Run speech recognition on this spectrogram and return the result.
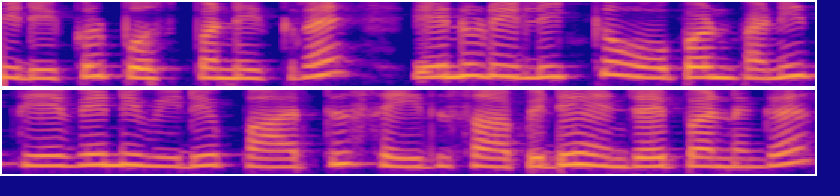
வீடியோக்கள் போஸ்ட் பண்ணியிருக்கிறேன் என்னுடைய லிங்கை ஓப்பன் பண்ணி தேவையான வீடியோ பார்த்து செய்து சாப்பிட்டு என்ஜாய் பண்ணுங்கள்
